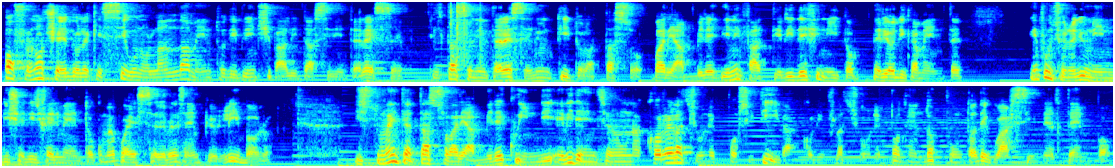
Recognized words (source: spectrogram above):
Offrono cedole che seguono l'andamento dei principali tassi di interesse. Il tasso di interesse di un titolo a tasso variabile viene infatti ridefinito periodicamente in funzione di un indice di riferimento, come può essere per esempio il Libor. Gli strumenti a tasso variabile quindi evidenziano una correlazione positiva con l'inflazione, potendo appunto adeguarsi nel tempo.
